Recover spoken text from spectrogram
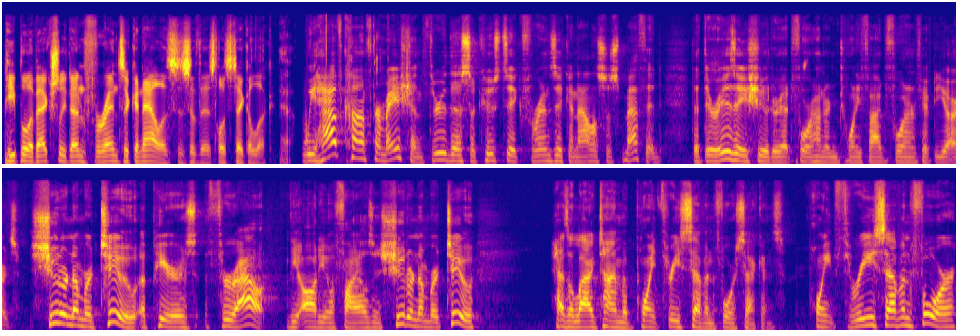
people have actually done forensic analysis of this. Let's take a look. We have confirmation through this acoustic forensic analysis method that there is a shooter at 425 to 450 yards. Shooter number two appears throughout the audio files, and shooter number two has a lag time of 0.374 seconds. 0.374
